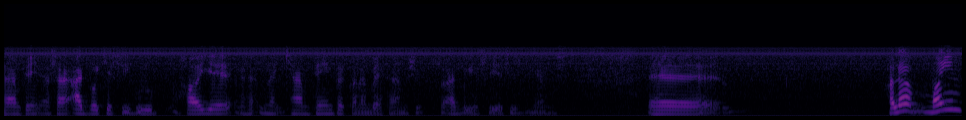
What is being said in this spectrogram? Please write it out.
کمپین مثلا ادوکسی گروپ های کمپین فکر کنم بهتر میشه. ادوکسی یه چیز دیگه حالا ما این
